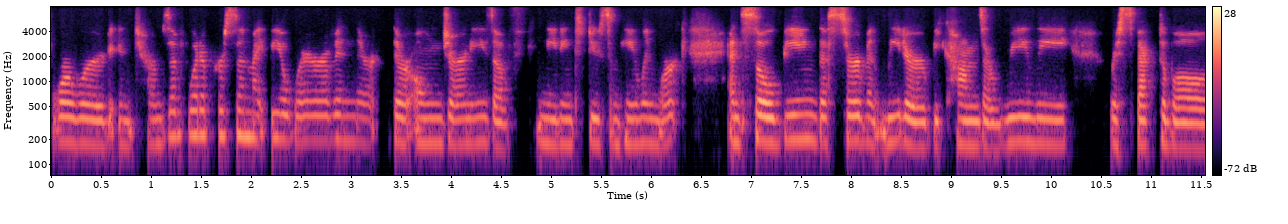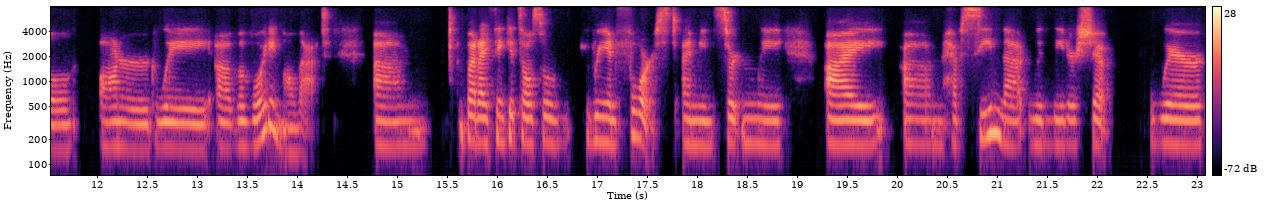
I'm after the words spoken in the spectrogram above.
forward in terms of what a person might be aware of in their their own journeys of needing to do some healing work. And so being the servant leader becomes a really respectable honored way of avoiding all that. Um, but i think it's also reinforced. I mean certainly i um, have seen that with leadership where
